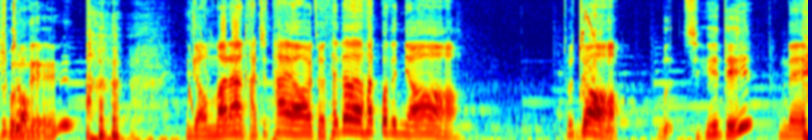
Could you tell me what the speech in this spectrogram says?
좋죠? 좋네. 이제 엄마랑 같이 타요 저 세 대나 샀거든요 좋죠? 뭐 세대? 네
